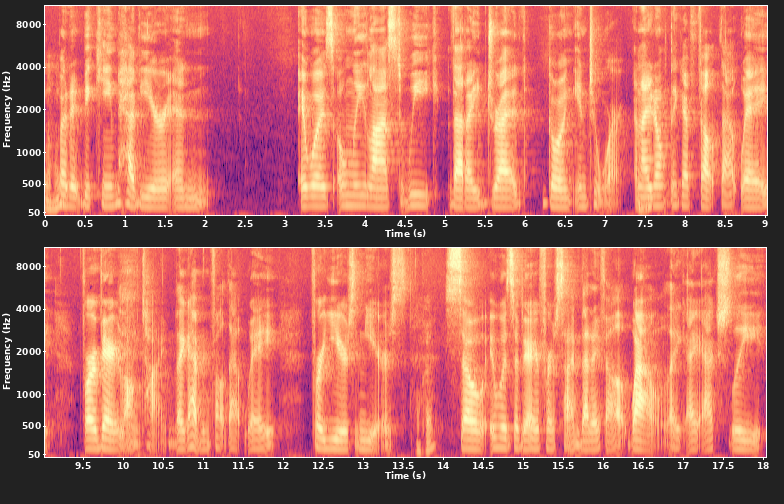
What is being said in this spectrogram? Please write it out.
Mm-hmm. But it became heavier and it was only last week that I dread going into work. And I mm-hmm. don't think I've felt that way for a very long time. Like I haven't felt that way for years and years. Okay. So it was the very first time that I felt, wow, like I actually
